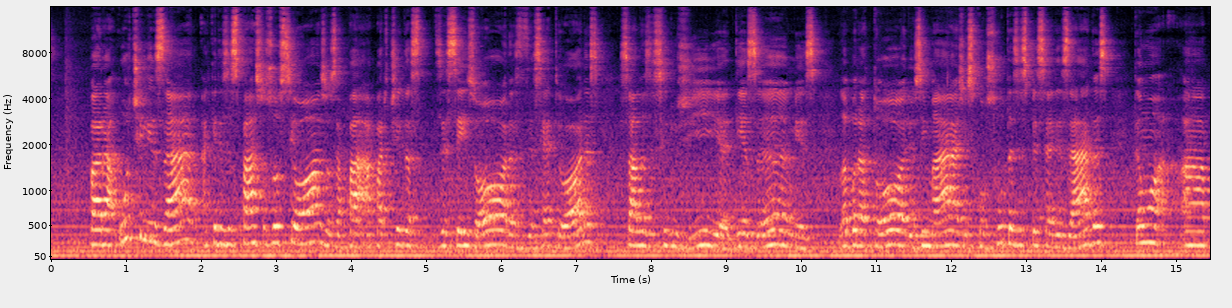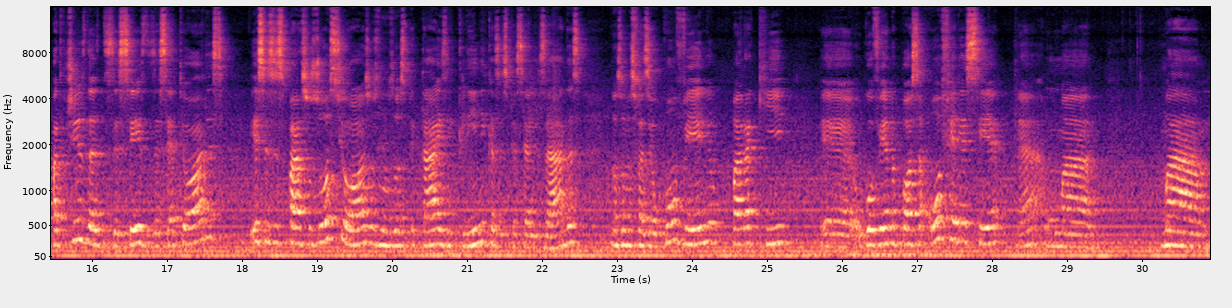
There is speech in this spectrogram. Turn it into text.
para utilizar aqueles espaços ociosos a, a partir das 16 horas, 17 horas, salas de cirurgia, de exames, laboratórios, imagens, consultas especializadas. Então, a, partir das 16, 17 horas, esses espaços ociosos nos hospitais e clínicas especializadas, nós vamos fazer o convênio para que é, o governo possa oferecer né, uma, uma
